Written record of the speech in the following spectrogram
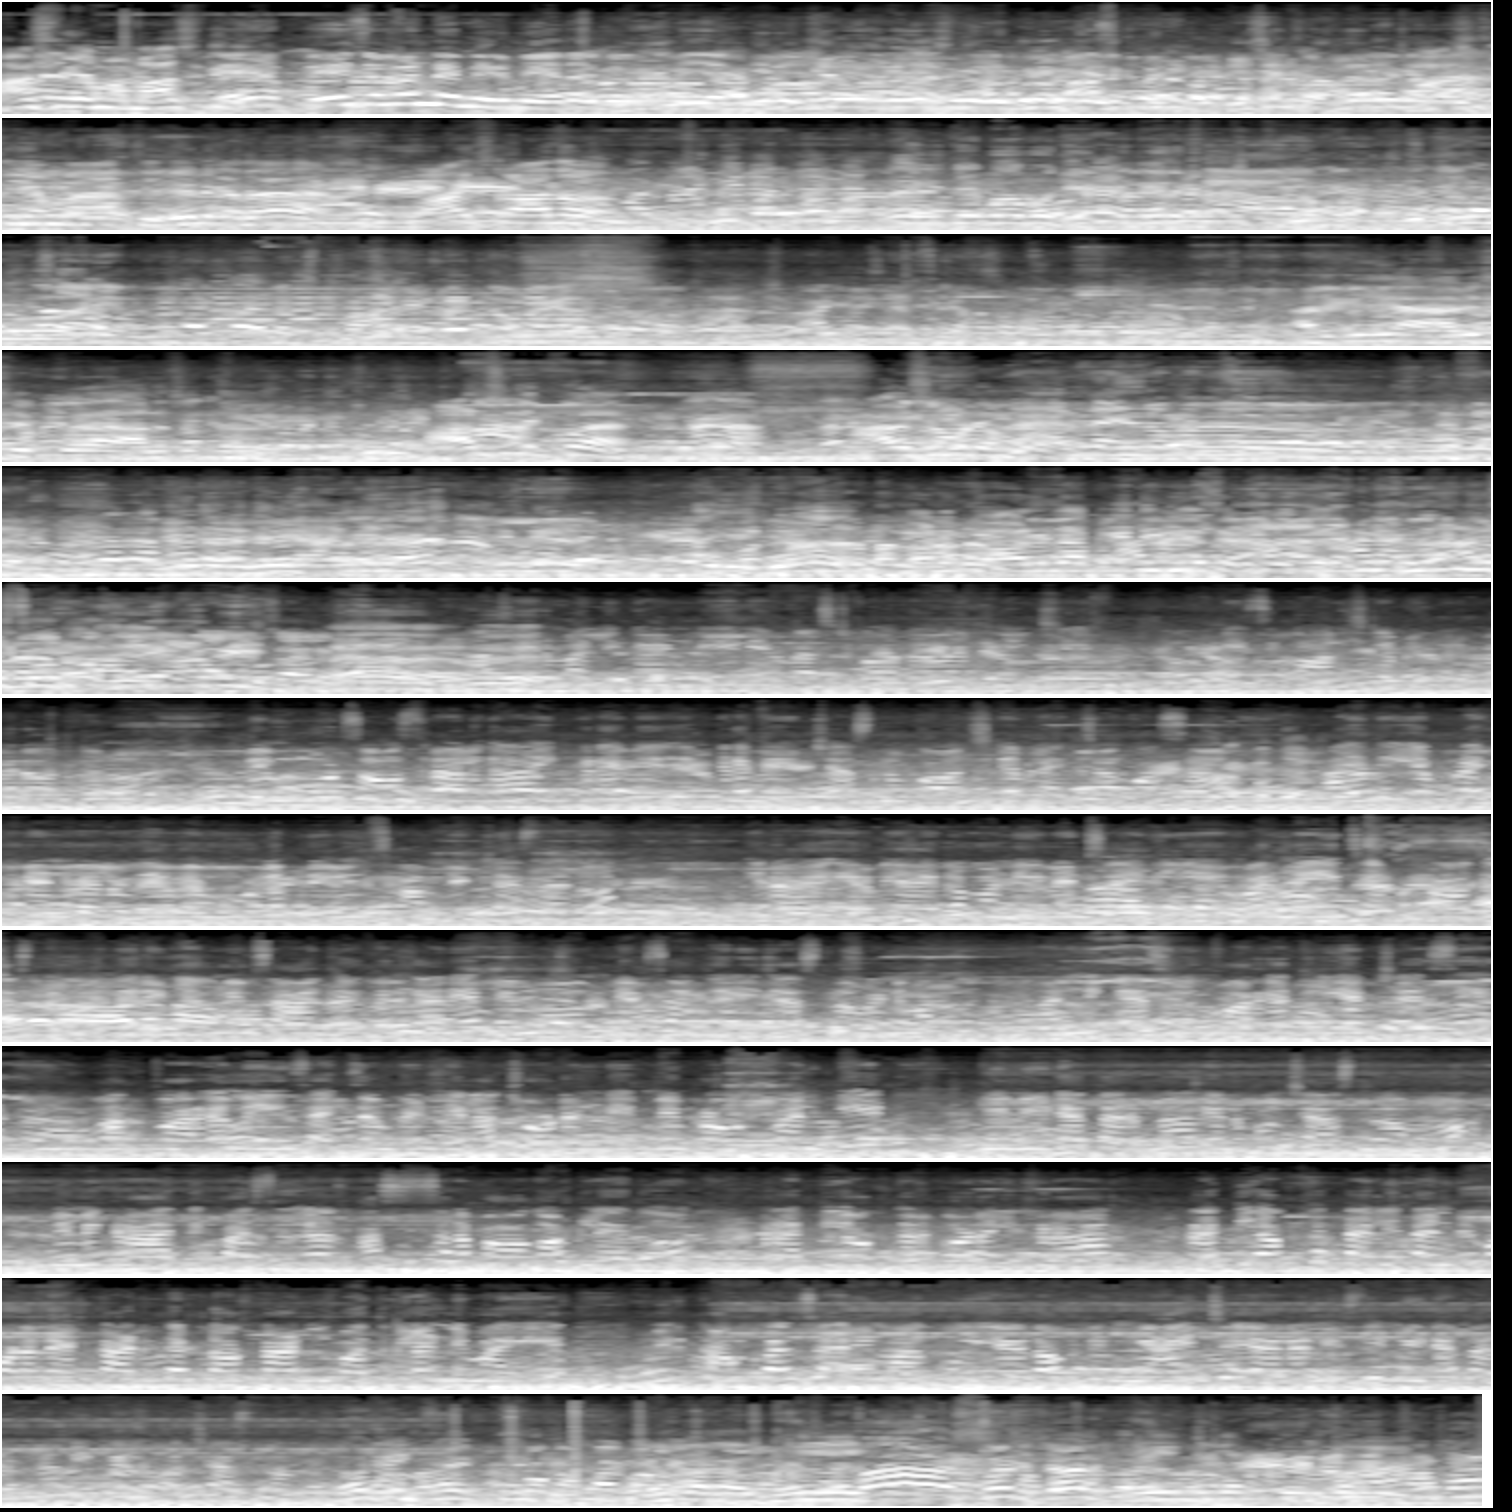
Mask అమ్మా mask పేజమండి మీరు మీ mask అమ్మా తెలియదు కదా. వాయిస్ రాదు. విజయ్ బాబు. అది ఆవేశం ఎక్కువ ఆలోచన ఆలోచన ఎక్కువ. ఆవేశం కూడా మనం కాళ్ళు దెబ్బకి దిగి సరిపోతుంది. మల్లికండి నేను వెస్ట్ గోదావరి నుంచి పీసీ కానిస్టేబుల్ ప్రిపేర్ అవుతాను మేము మూడు సంవత్సరాలుగా ఇక్కడే ఇక్కడే వెయిట్ చేస్తున్నాం కానిస్టేబుల్ ఎగ్జామ్ కోసం. అయితే ఎప్పుడైతే రెండు వేల ఇరవై మూడులో ప్రీవియస్ కంప్లీట్ చేశారు ఇరవై ఇరవై ఐదులో మన ఈవెంట్స్ అయ్యి మరి చేస్తాం మేము శాంతియుతంగానే మేము నిరసన తెలియజేస్తున్నామండి. మాకు అన్ని కేసులు త్వరగా క్లియర్ చేసి మాకు త్వరగా మెయిన్స్ ఎగ్జామ్ వినపం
